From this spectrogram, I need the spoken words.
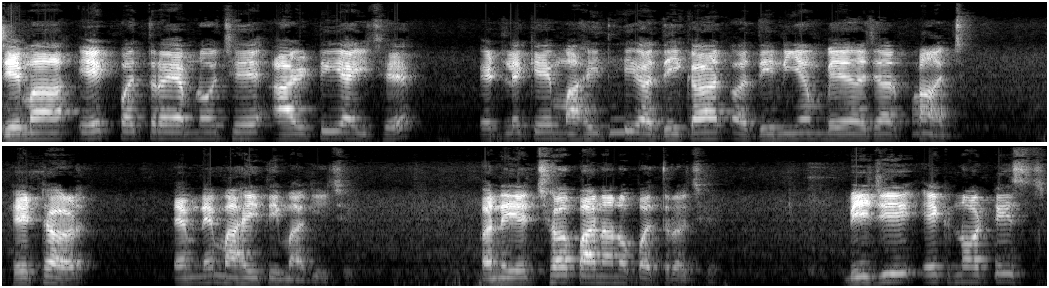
જેમાં એક પત્ર એમનો છે, આરટીઆઈ છે, એટલે કે માહિતી અધિકાર અધિનિયમ બે હજાર પાંચ હેઠળ એમને માહિતી માગી છે. અને એ છ પાનાનો પત્ર છે. બીજી એક નોટિસ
